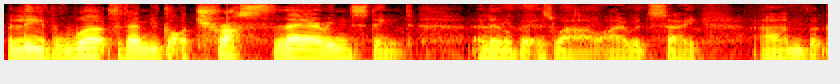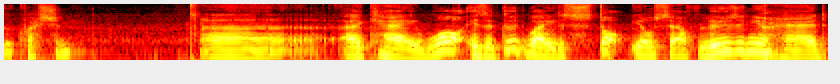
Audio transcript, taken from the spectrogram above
believe will work for them. You've got to trust their instinct a little bit as well, I would say. Um, but good question. Uh, okay, what is a good way to stop yourself losing your head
